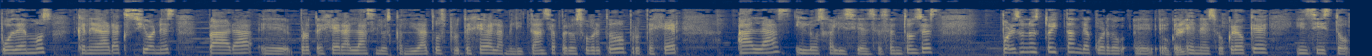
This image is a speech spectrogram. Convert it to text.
podemos generar acciones para eh, proteger a las y los candidatos, proteger a la militancia, pero sobre todo proteger a las y los jaliscienses. Entonces, por eso no estoy tan de acuerdo eh, en eso. Creo que, insisto,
